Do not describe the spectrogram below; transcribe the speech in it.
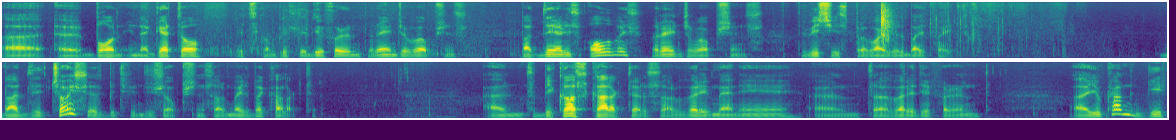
born in a ghetto, it's completely different range of options. But there is always a range of options which is provided by fate. But the choices between these options are made by character. And because characters are very many and uh, very different, uh, you can't give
